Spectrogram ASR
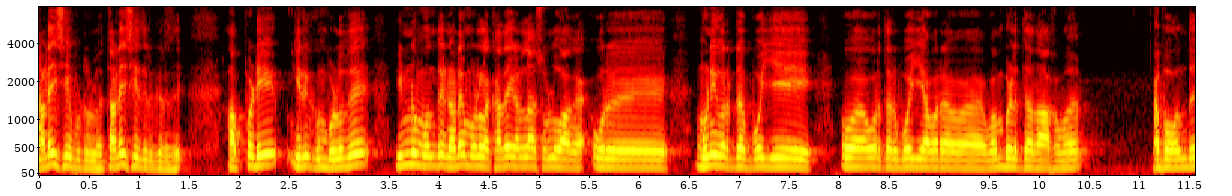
தடை செய்யப்பட்டுள்ளது தடை செய்திருக்கிறது. அப்படி இருக்கும் பொழுது இன்னும் வந்து நடைமுறையில் கதைகள்லாம் சொல்லுவாங்க. ஒரு முனிவர்கிட்ட போய் ஒருத்தர் போய் அவரை வம்பெழுத்ததாகவும் அப்போ வந்து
